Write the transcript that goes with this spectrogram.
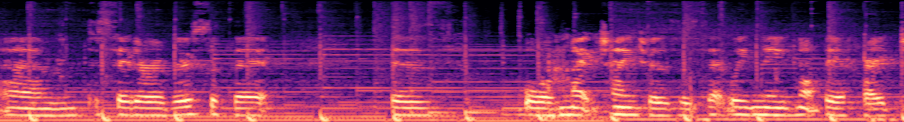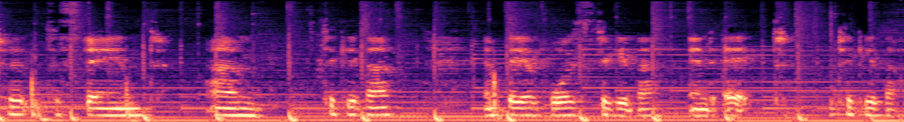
um, to see the reverse of that is or make changes is that we need not be afraid to, to stand um, together and be a voice together and act together.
